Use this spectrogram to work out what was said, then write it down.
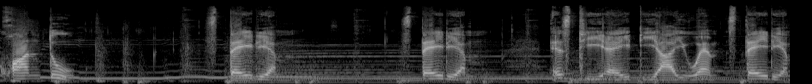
宽度。stadium，stadium，s t a d i u m，stadium，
